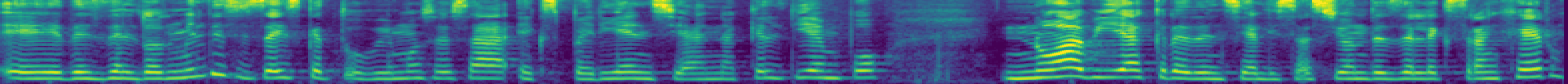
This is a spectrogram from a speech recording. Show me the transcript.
eh, desde el 2016 que tuvimos esa experiencia, en aquel tiempo no había credencialización desde el extranjero.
